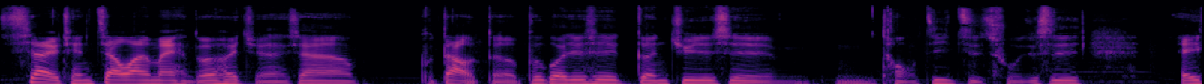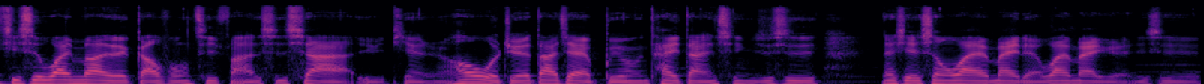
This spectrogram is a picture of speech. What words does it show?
下雨天叫外卖，很多人会觉得像。不道德，不过就是根据就是嗯统计指出，就是诶，其实外卖的高峰期反而是下雨天。然后我觉得大家也不用太担心，就是那些送外卖的外卖员就是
